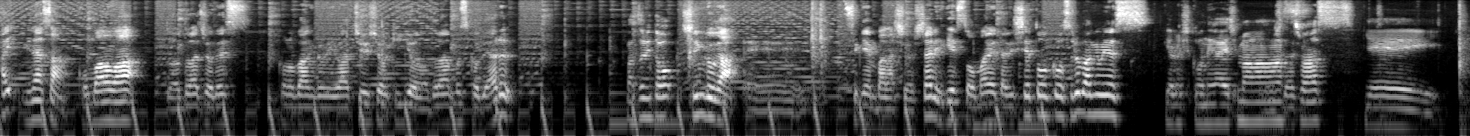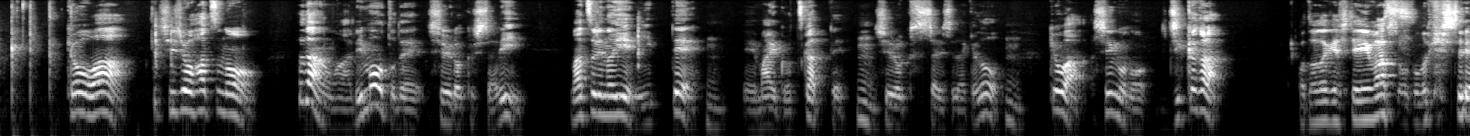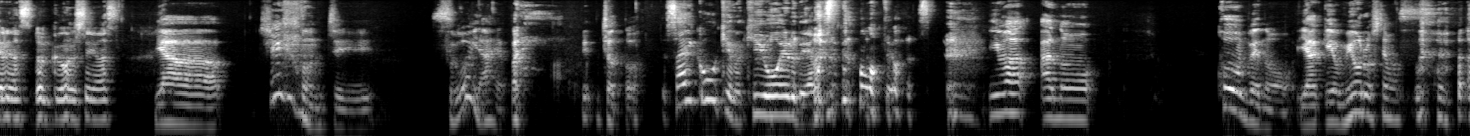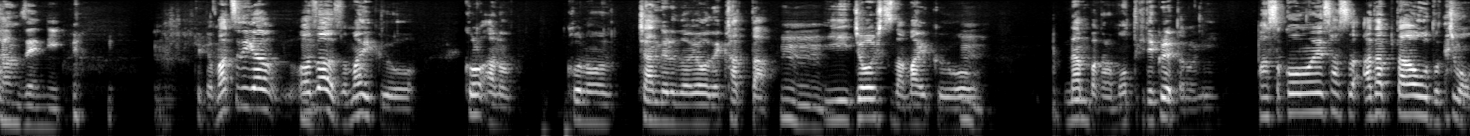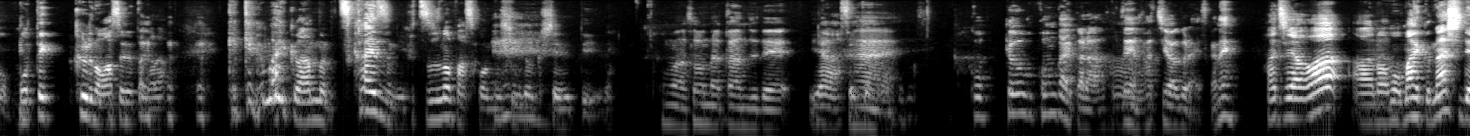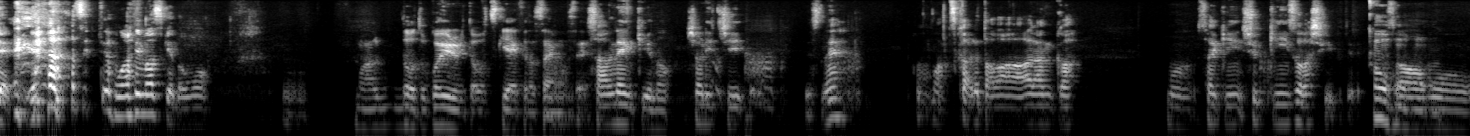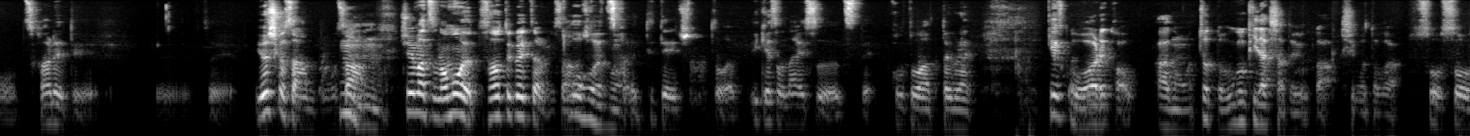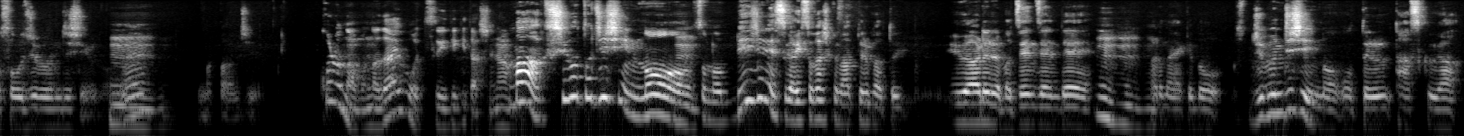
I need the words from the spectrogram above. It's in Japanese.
はい、皆さん、こんばんは。ドラドラジオです。この番組は中小企業のドラ息子である祭りと慎吾が、えー世間話をしたり、ゲストを招いたりして投稿する番組です。よろしくお願いしよろます。しくお願いします。イエーイ。今日は史上初の、普段はリモートで収録したり、祭りの家に行って、うんえーマイクを使ってうん、収録したりしてたけど、うん今日は慎吾の実家からお届けしていまおす。届けしております。録音しています。いやー、シンゴンち、すごいな、やっぱり。ちょっと。最高級の QOL でやらせてもらってます。今、あの、神戸の夜景を見下ろしてます。完全に。てか祭りがわざわざマイクを、このあのこのチャンネルのようで買ったうんうん。いい上質なマイクをうん、難波から持ってきてくれたのに、パソコンへ挿すアダプターをどっちも持ってくるの忘れてたから 結局マイクあんのに使えずに普通のパソコンで収録してるっていうね。まあ、そんな感じで、やらせてもらってます、こ今日、今回から全8話ぐらいですかね。八夜はあのもうマイクなしで やらせてもらいますけども。まあ、どうぞごゆるりとお付き合いくださいませ。3連休の初日ですね。ま疲れたわ、なんか。もう最近出勤忙しくて、さあほうほう。ほうもう疲れて、でよしこさんもさ、うんうん。週末飲もうよって誘ってくれてたのにさ、ほうほうほう。疲れてて、ちょっと行けそうないっすっつって断ったぐらい。結構あれかあのちょっと動き出したというか仕事が、そうそうそう、自分自身うのね、ん、こんな感じ。コロナもなだいぶ落ち着いてきたしな、まあ、仕事自身の,、うん。そのビジネスが忙しくなってるかと言われれば全然で、うんうんうん。あれなんやけど自分自身の持ってるタスクが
